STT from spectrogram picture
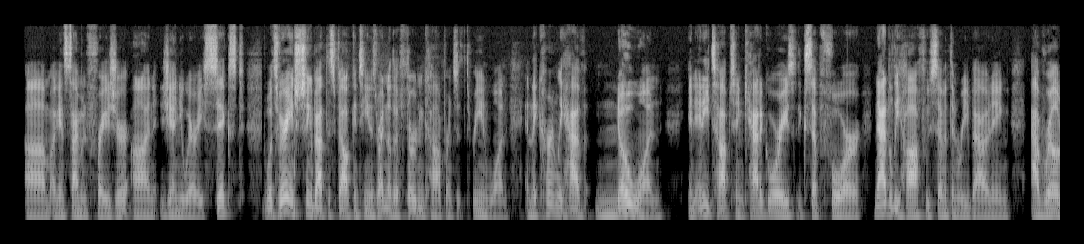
um, against Simon Fraser on January 6th. What's very interesting about this Falcon team is right now they're third in conference at three and one, and they currently have no one in any top 10 categories except for Natalie Hoff, who's seventh in rebounding, Abril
